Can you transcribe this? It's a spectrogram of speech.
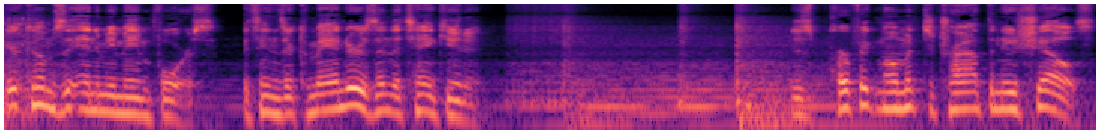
Here comes the enemy main force. It seems their commander is in the tank unit. It is a perfect moment to try out the new shells.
